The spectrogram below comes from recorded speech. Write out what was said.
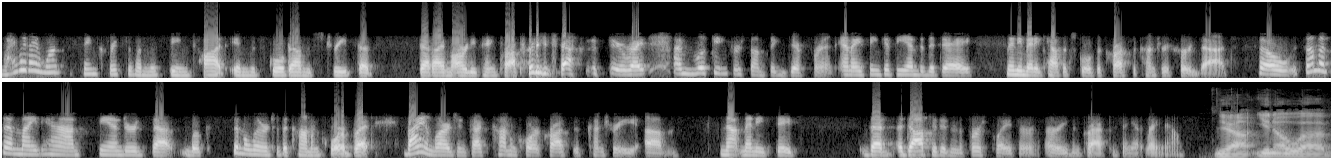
why would I want the same curriculum that's being taught in the school down the street that's that I'm already paying property taxes to, right? I'm looking for something different. And I think at the end of the day, many, many Catholic schools across the country heard that. So some of them might have standards that look similar to the Common Core, but by and large, in fact, Common Core across this country, um, not many states that adopted it in the first place are, are even practicing it right now. Yeah, you know, uh,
